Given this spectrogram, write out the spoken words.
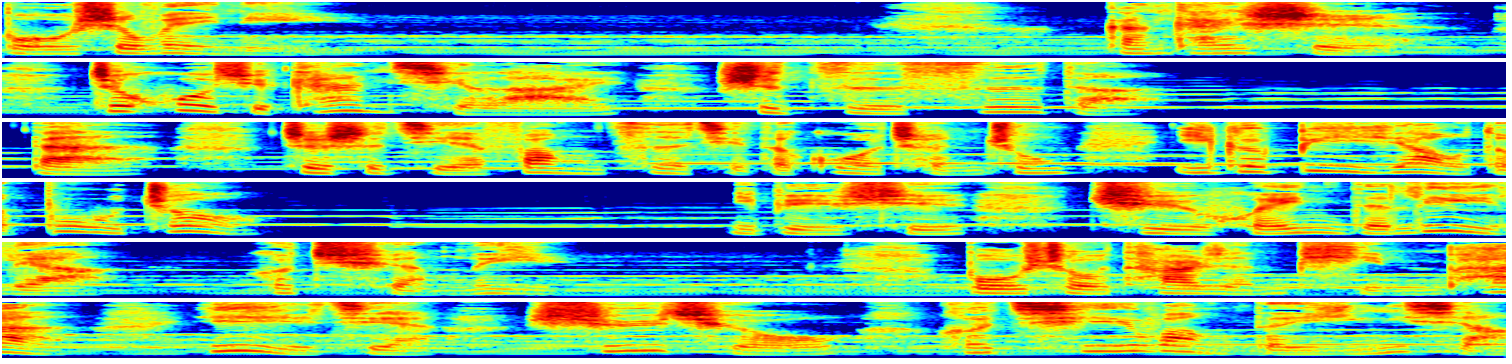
不是为你。刚开始，这或许看起来是自私的，但这是解放自己的过程中一个必要的步骤。你必须取回你的力量和权利。不受他人评判、意见、需求和期望的影响，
